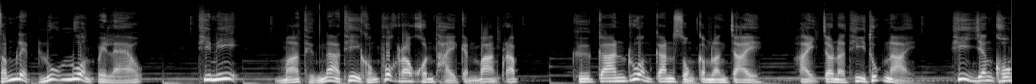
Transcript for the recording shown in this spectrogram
สำเร็จลุล่วงไปแล้ว ทีนี้ มาถึงหน้าที่ของพวกเราคนไทยกันบ้างครับ คือการร่วมกันส่งกำลังใจ ให้เจ้าหน้าที่ทุกนาย ที่ยังคง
